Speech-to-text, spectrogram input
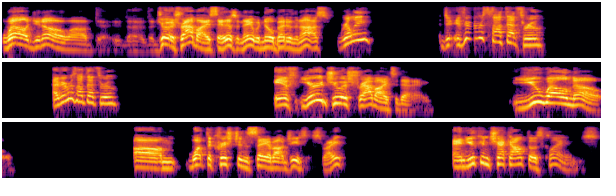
"Well, you know, uh, the, the, Jewish rabbis say this, and they would know better than us," really? Have you ever thought that through? Have you ever thought that through? If you're a Jewish rabbi today, you well know um, what the Christians say about Jesus, right? And you can check out those claims.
